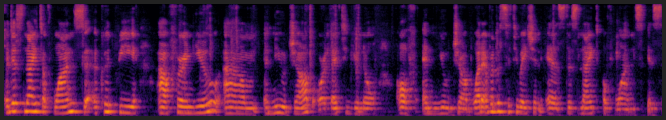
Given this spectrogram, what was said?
this knight of wands could be offering you um, a new job or letting you know of a new job. Whatever the situation is this knight of wands is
